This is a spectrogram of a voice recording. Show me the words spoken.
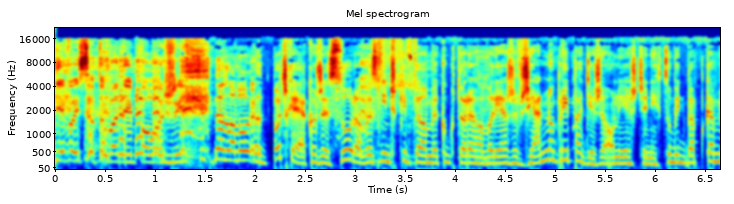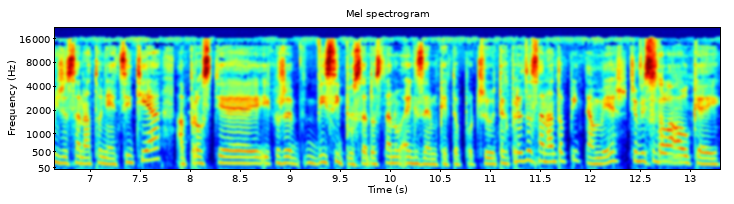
Neboj sa, to ma nepoloží. No lebo počkaj, akože sú rovesničky v tom veku, ktoré hovoria, že v žiadnom prípade, že oni ešte nechcú byť babkami, že sa na to necítia a proste akože vysypú sa, dostanú exém, keď to počujú. Tak preto sa na to pýtam, vieš? Či by si bola OK?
